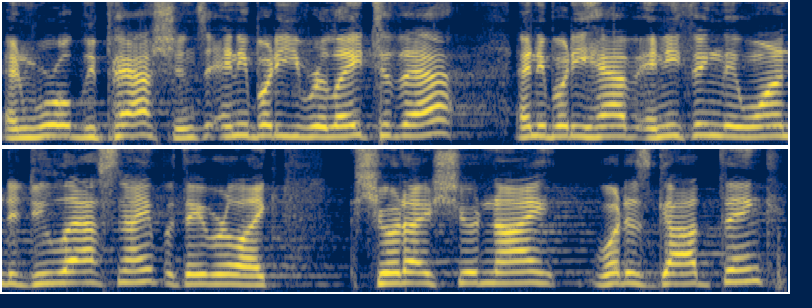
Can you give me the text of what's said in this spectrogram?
and worldly passions. Anybody relate to that? Anybody have anything they wanted to do last night, but they were like, should I, shouldn't I? What does God think?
